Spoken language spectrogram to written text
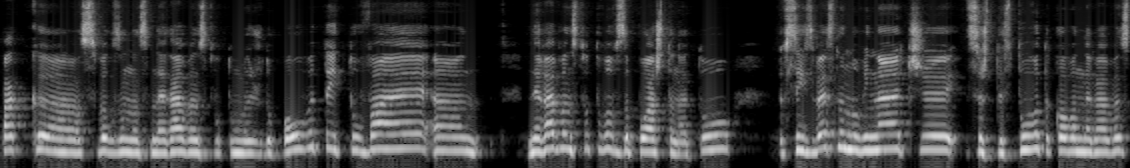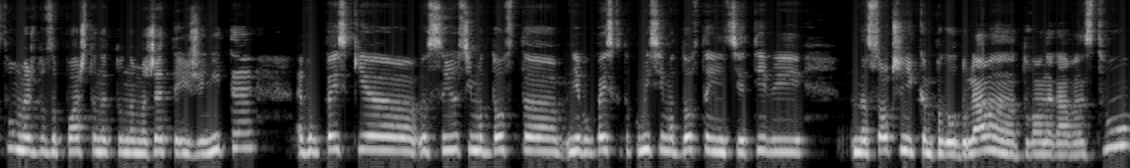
пак а, свързана с неравенството между половете и това е а, неравенството в заплащането. Всеизвестна новина е, че съществува такова неравенство между заплащането на мъжете и жените. Европейския съюз има доста, Европейската комисия има доста инициативи насочени към преодоляване на това неравенство.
